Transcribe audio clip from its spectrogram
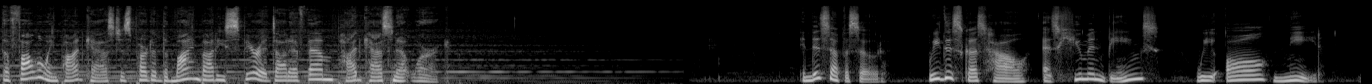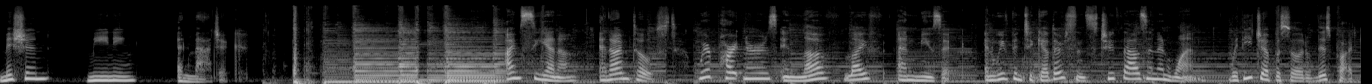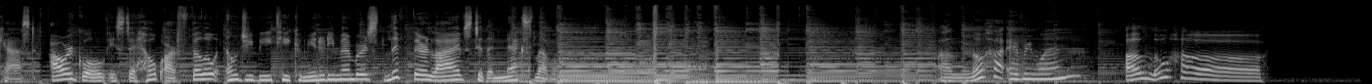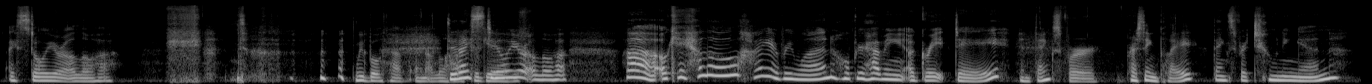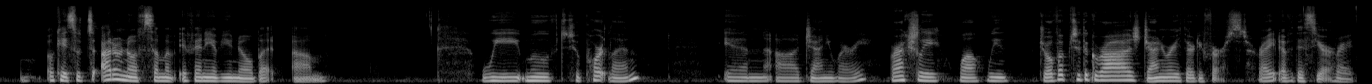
The following podcast is part of the MindBodySpirit.fm podcast network. In this episode, we discuss how, as human beings, we all need mission, meaning, and magic. I'm Siena. And I'm Toast. We're partners in love, life, and music, and we've been together since 2001. With each episode of this podcast, our goal is to help our fellow LGBT community members lift their lives to the next level. Aloha, everyone. Aloha! I stole your aloha. We both have an aloha. Did I steal give. your aloha? Ah, okay. Hello. Hi, everyone. Hope you're having a great day. And thanks for pressing play. Thanks for tuning in. Okay, so t- I don't know if some of, if any of you know, but um, we moved to Portland in uh, January, or actually, well, we drove up to the garage January 31st, right, of this year. Right.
